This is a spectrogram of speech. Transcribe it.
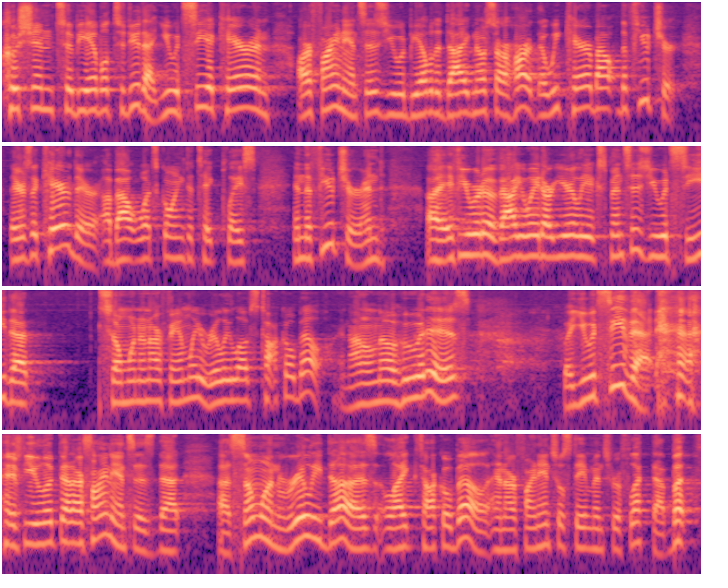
cushion to be able to do that. You would see a care in our finances, you would be able to diagnose our heart that we care about the future. There's a care there about what's going to take place in the future. And uh, if you were to evaluate our yearly expenses, you would see that someone in our family really loves Taco Bell. And I don't know who it is, but you would see that if you looked at our finances, that uh, someone really does like Taco Bell, and our financial statements reflect that. But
